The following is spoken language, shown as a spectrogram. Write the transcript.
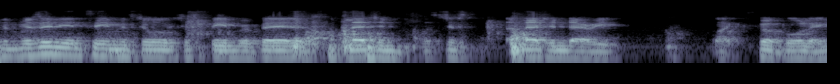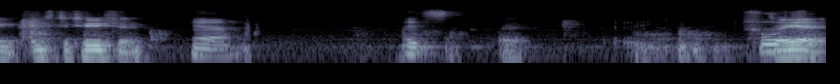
the Brazilian team has always just been revered as legend, as just a legendary, like footballing institution. Yeah, it's. For So yeah,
